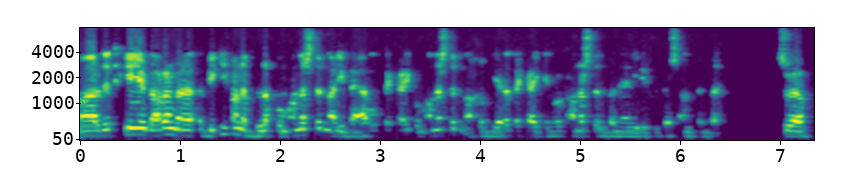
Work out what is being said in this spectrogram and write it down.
Maar dit gee jou darm 'n bietjie van 'n blik om anderster na die wêreld te kyk, om anderster na gebeure te kyk en ook anderster binne in hierdie goeders in te bid. So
